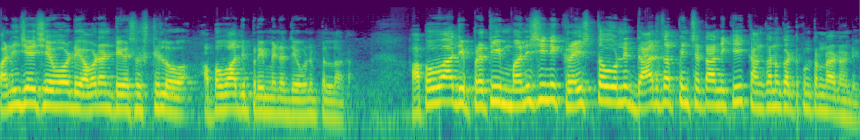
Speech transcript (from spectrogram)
పనిచేసేవాడు ఎవడంటే సృష్టిలో అపవాది ప్రేమైన దేవుని పిల్లర. అపవాది ప్రతి మనిషిని క్రైస్తవుని దారి తప్పించడానికి కంకణం కట్టుకుంటున్నాడండి.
